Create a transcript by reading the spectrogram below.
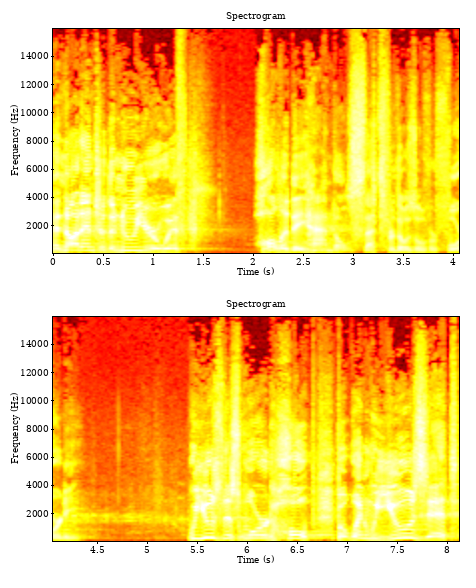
and not enter the new year with holiday handles. That's for those over 40. We use this word hope, but when we use it,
